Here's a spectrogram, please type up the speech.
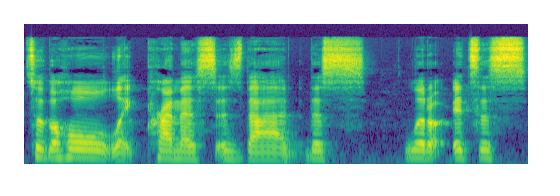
so the whole like premise is that this little it's this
